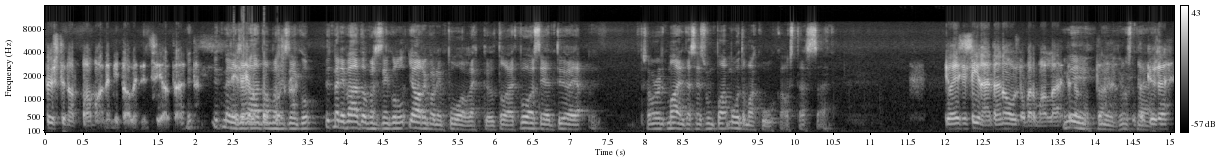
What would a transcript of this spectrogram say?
pystyi nappaamaan ne mitallit nyt sieltä. Että Nyt, nyt, meni se vähän tommoseksi, koskaan. niinku, nyt meni vähän niinku jargonin puolelle kyllä tuo, että vuosien työ ja sä voit nyt mainita sen sun muutama kuukausi tässä. Että. Joo, ei siis siinähän tämä nousu varmaan lähtenyt, Niin, mutta, niin, mutta kyllä, se,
